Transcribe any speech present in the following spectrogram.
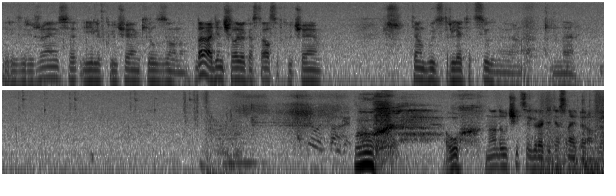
Перезаряжаемся или включаем килл-зону. Да, один человек остался, включаем. Хотя он будет стрелять отсюда, наверное. Да. Ух. Ух, надо учиться играть этим снайпером, да.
